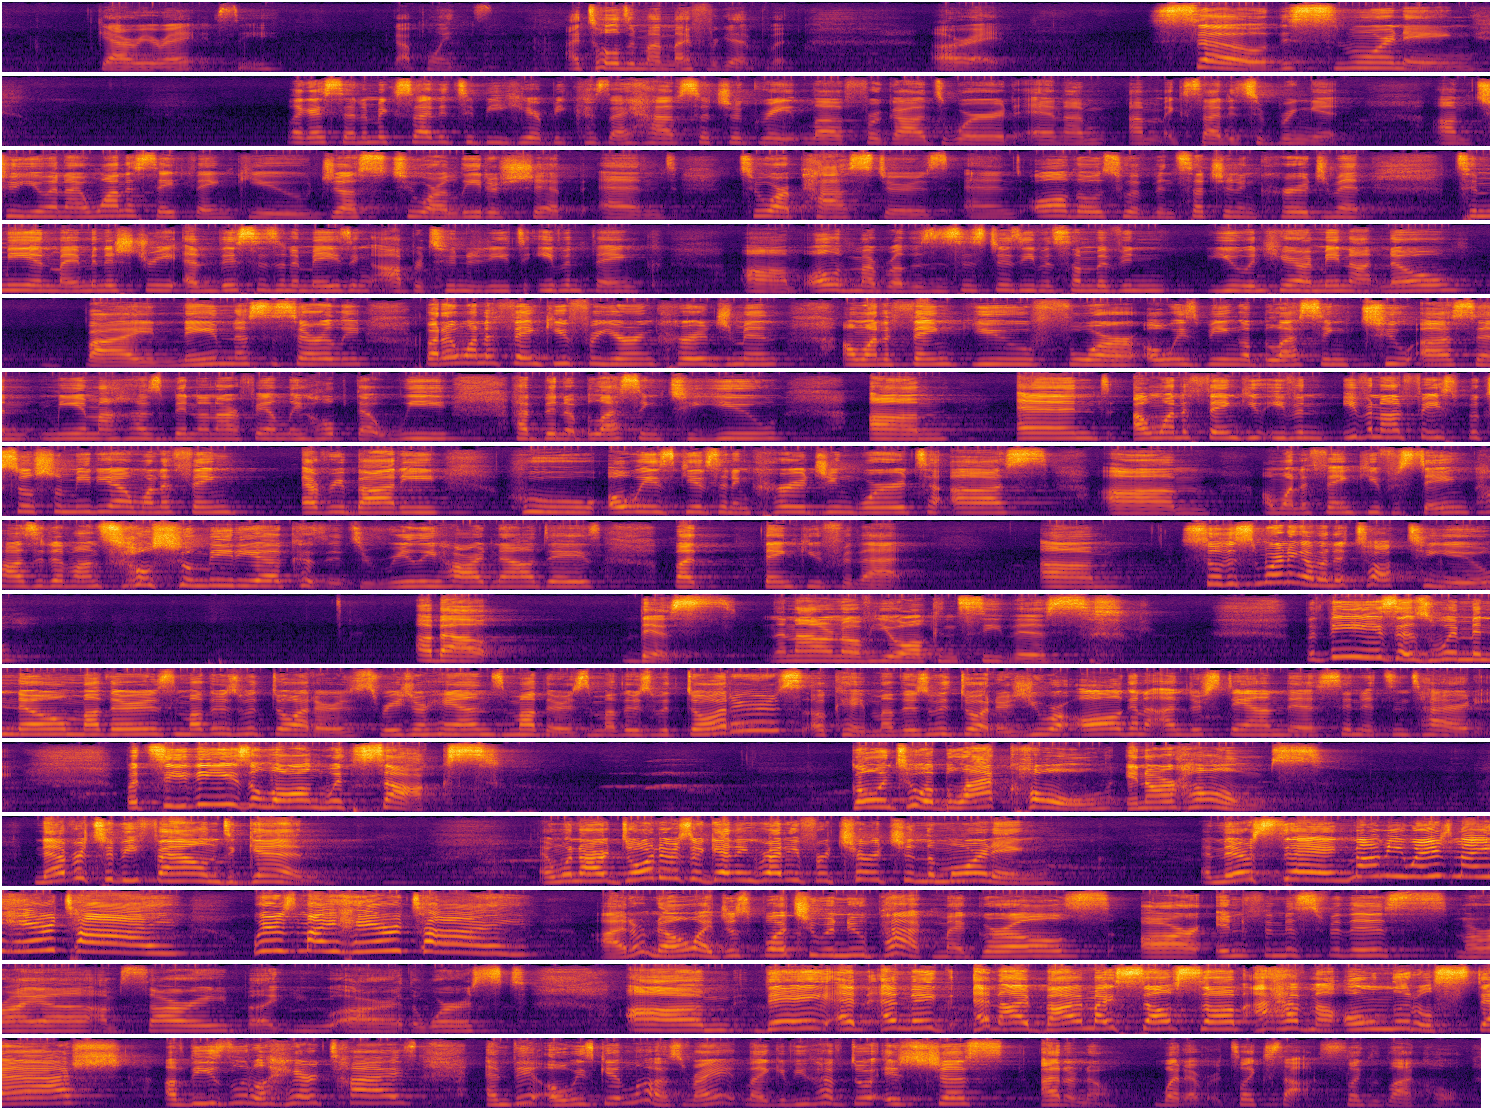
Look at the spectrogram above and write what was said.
Gary, right? See? I got points. I told him I might forget, but all right. So this morning, like I said, I'm excited to be here because I have such a great love for God's word, and I'm, I'm excited to bring it um, to you. And I want to say thank you just to our leadership and to our pastors and all those who have been such an encouragement to me and my ministry. And this is an amazing opportunity to even thank um, all of my brothers and sisters, even some of you in here I may not know by name necessarily, but I want to thank you for your encouragement. I want to thank you for always being a blessing to us, and me and my husband and our family hope that we have been a blessing to you. Um, and I want to thank you, even even on Facebook, social media. I want to thank everybody who always gives an encouraging word to us. Um, I want to thank you for staying positive on social media because it's really hard nowadays. But thank you for that. Um, so this morning I'm going to talk to you about this. And I don't know if you all can see this. But these, as women know, mothers, mothers with daughters, raise your hands, mothers, mothers with daughters. Okay, mothers with daughters. You are all to understand this in its entirety. But see these along with socks go into a black hole in our homes, never to be found again. And when our daughters are getting ready for church in the morning, and they're saying, Mommy, where's my hair tie? Where's my hair tie? I don't know. I just bought you a new pack. My girls are infamous for this. Mariah, I'm sorry, but you are the worst. Um, they and, and they and I buy myself some. I have my own little stash of these little hair ties, and they always get lost, right? Like if you have door, it's just I don't know, whatever. It's like socks, it's like the black hole.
